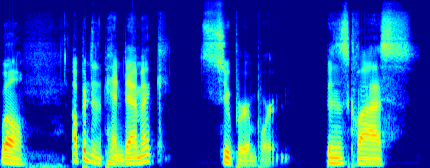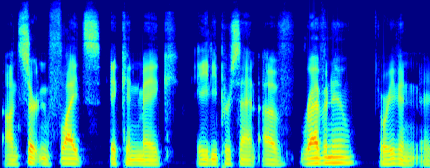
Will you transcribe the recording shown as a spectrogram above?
Well, up into the pandemic, super important. Business class on certain flights, it can make 80% of revenue or even uh,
